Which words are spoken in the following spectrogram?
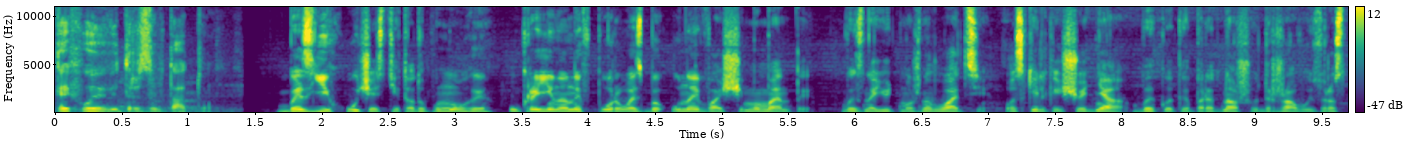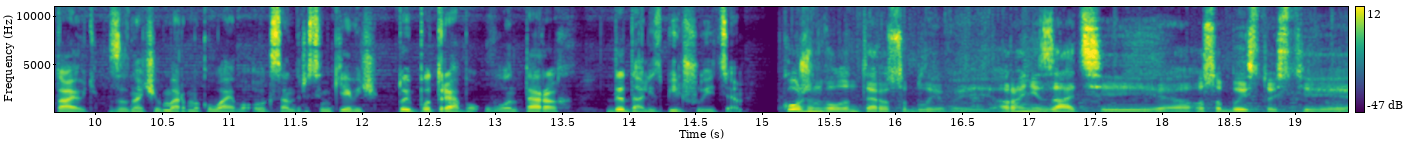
кайфую від результату. Без їх участі та допомоги Україна не впоралась би у найважчі моменти, визнають можновладці, оскільки щодня виклики перед нашою державою зростають, зазначив мер Миколаєва Олександр Сінкевич. То й потреба у волонтерах дедалі збільшується. Кожен волонтер особливий, організації, особистості,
